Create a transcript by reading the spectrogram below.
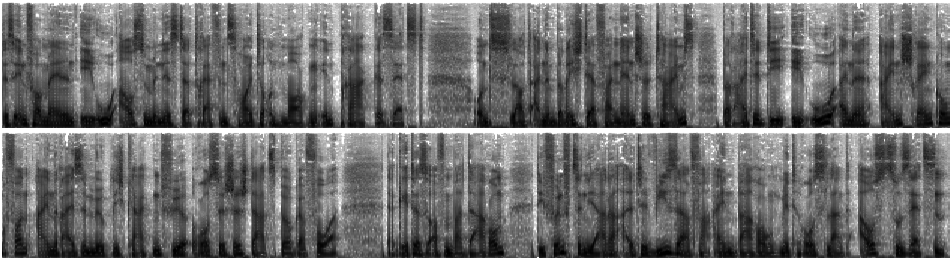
des informellen EU-Außenministertreffens heute und morgen in Prag gesetzt. Und laut einem Bericht der Financial Times bereitet die EU eine Einschränkung von Einreisemöglichkeiten für russische Staatsbürger vor. Da geht es offenbar darum, die 15 Jahre alte Visa-Vereinbarung mit Russland auszusetzen.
